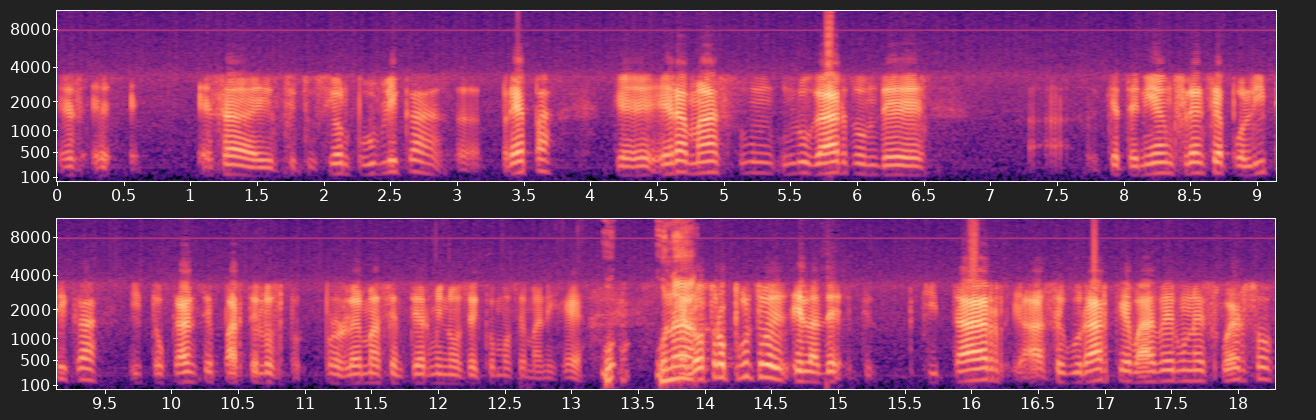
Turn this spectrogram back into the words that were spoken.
es, es, esa institución pública, uh, prepa, que era más un, lugar donde uh, que tenía influencia política y tocante parte de los problemas en términos de cómo se maneja. Una... El otro punto es el de quitar, asegurar que va a haber un esfuerzo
